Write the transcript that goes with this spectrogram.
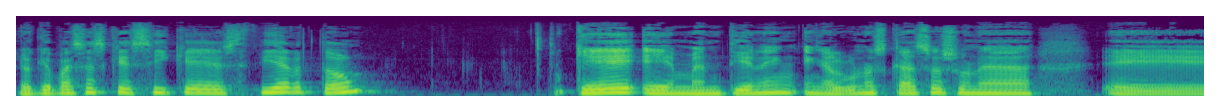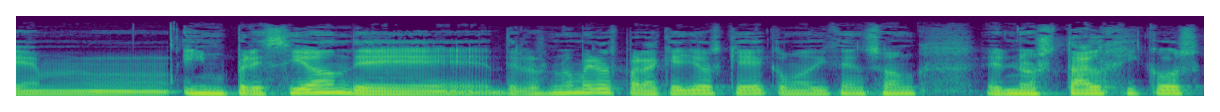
Lo que pasa es que sí que es cierto que eh, mantienen en algunos casos una eh, impresión de, de, los números para aquellos que, como dicen, son eh, nostálgicos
